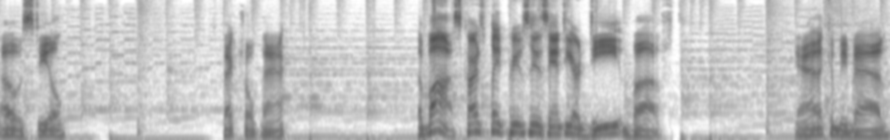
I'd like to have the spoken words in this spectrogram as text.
Oh, steel. Spectral pack. The boss. Cards played previously as ante are debuffed. Yeah, that could be bad.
